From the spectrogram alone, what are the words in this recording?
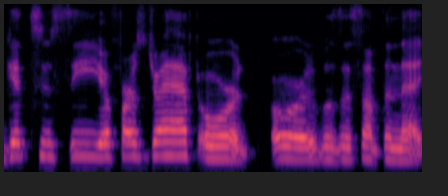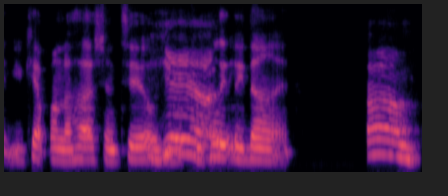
get to see your first draft, or or was it something that you kept on the hush until yeah. you were completely done? Um,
